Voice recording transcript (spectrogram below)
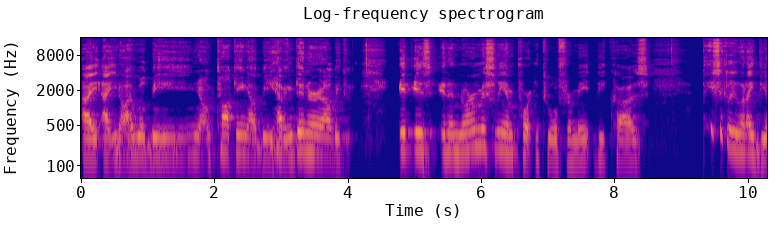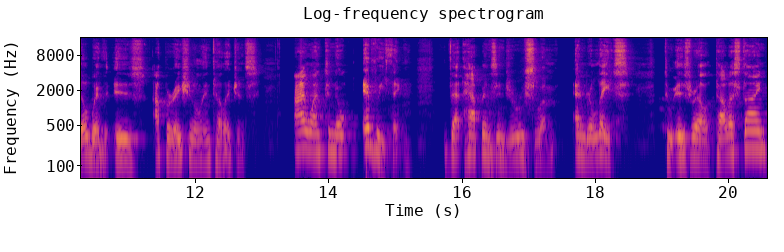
I, I, you know, I will be, you know, talking. I'll be having dinner. I'll be. It is an enormously important tool for me because basically what I deal with is operational intelligence. I want to know everything that happens in Jerusalem and relates to Israel Palestine.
